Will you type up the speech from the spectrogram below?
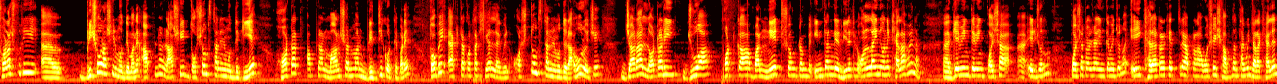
সরাসরি বৃষ রাশির মধ্যে মানে আপনার রাশির দশম স্থানের মধ্যে গিয়ে হঠাৎ আপনার মান সম্মান বৃদ্ধি করতে পারে, তবে একটা কথা খেয়াল রাখবেন, অষ্টম স্থানের মধ্যে রাহু রয়েছে, যারা লটারি, জুয়া, ফটকা বা নেট সংক্রান্ত ইন্টারনেট রিলেটেড অনলাইনে অনেক খেলা হয় না গেমিং টেমিং পয়সা এর জন্য, পয়সা টয়সা ইনকামের জন্য, এই খেলাটার ক্ষেত্রে আপনারা অবশ্যই সাবধান থাকবেন, যারা খেলেন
